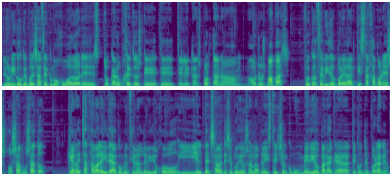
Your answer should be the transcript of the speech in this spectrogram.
Lo único que puedes hacer como jugador es tocar objetos que te teletransportan a, a otros mapas. Fue concebido por el artista japonés Osamu Sato, que rechazaba la idea convencional de videojuego y él pensaba que se podía usar la PlayStation como un medio para crear arte contemporáneo.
